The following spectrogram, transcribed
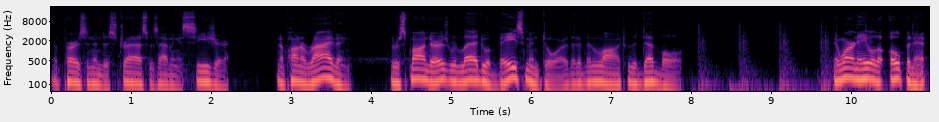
the person in distress was having a seizure, and upon arriving, the responders were led to a basement door that had been locked with a deadbolt. They weren't able to open it,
